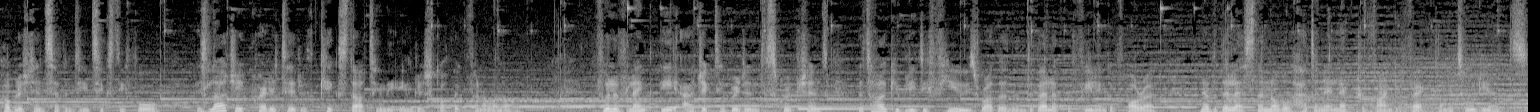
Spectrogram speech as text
published in 1764, is largely credited with kick-starting the English Gothic phenomenon. Full of lengthy, adjective-ridden descriptions that arguably diffuse rather than develop a feeling of horror, nevertheless the novel had an electrifying effect on its audience.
